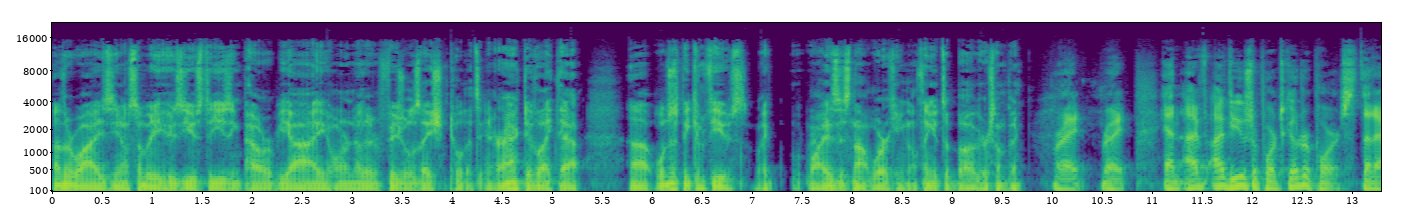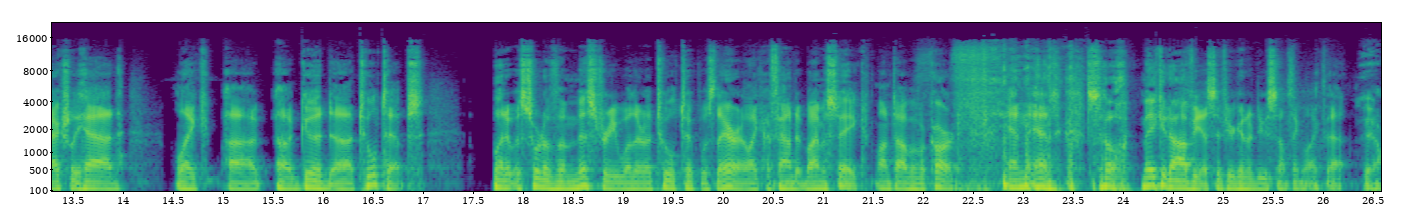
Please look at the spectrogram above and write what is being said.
Otherwise, you know, somebody who's used to using Power BI or another visualization tool that's interactive like that uh, will just be confused. Like, why is this not working? They'll think it's a bug or something. Right, right. And I've I've used reports, good reports that actually had like uh, uh, good uh, tooltips, but it was sort of a mystery whether a tooltip was there. Like I found it by mistake on top of a card, and and so make it obvious if you're going to do something like that. Yeah,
